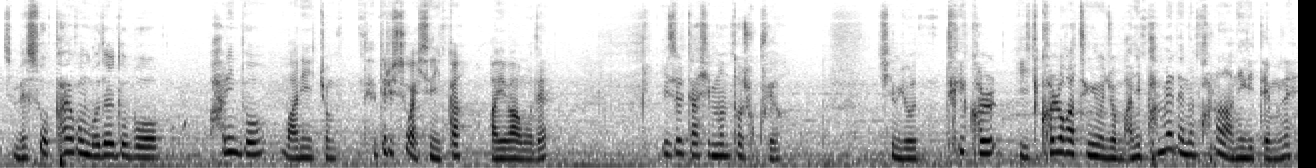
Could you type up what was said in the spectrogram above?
지금 S580 모델도 뭐 할인도 많이 좀 해드릴 수가 있으니까 마이바 모델 있을 때 하시면 더 좋고요. 지금 요 특이 컬, 이 컬러 같은 경우는 좀 많이 판매되는 컬러는 아니기 때문에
